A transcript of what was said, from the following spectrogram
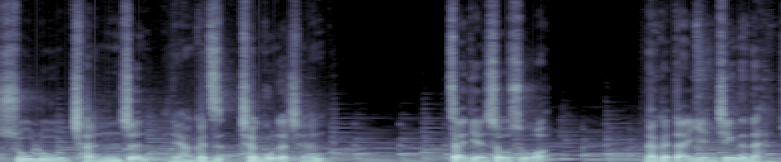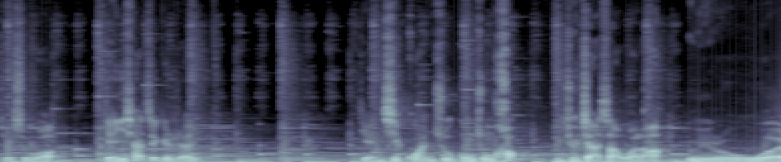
输入“陈真”两个字，成功的“陈”，再点搜索，那个戴眼镜的呢，就是我。点一下这个人，点击关注公众号，你就加上我了啊。比如我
